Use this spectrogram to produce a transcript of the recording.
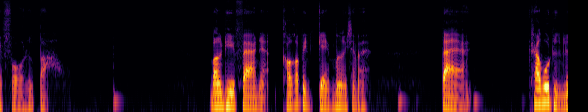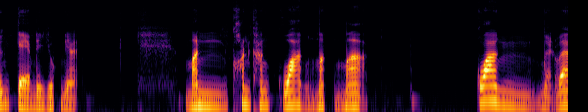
ย์โฟหรือเปล่า บางทีแฟนเนี่ยเขาก็เป็นเกมเมอร์ใช่ไหมแต่ถ้าพูดถึงเรื่องเกมในยุคนี้มันค่อนข้างกว้างมาก ๆ กว้างเหมือนว่า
